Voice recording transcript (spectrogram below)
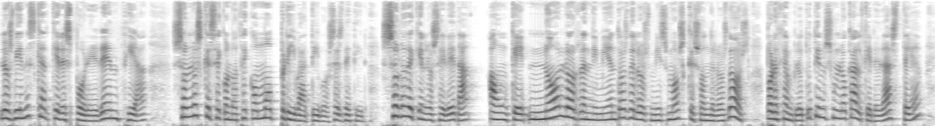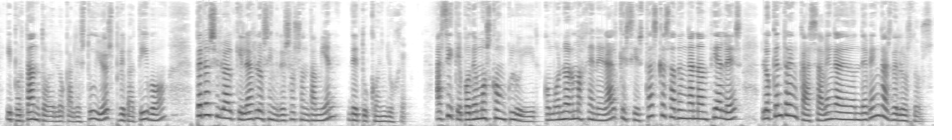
los bienes que adquieres por herencia son los que se conoce como privativos, es decir, solo de quien los hereda, aunque no los rendimientos de los mismos que son de los dos. Por ejemplo, tú tienes un local que heredaste y por tanto el local es tuyo, es privativo, pero si lo alquilas los ingresos son también de tu cónyuge. Así que podemos concluir como norma general que si estás casado en gananciales, lo que entra en casa, venga de donde vengas de los dos.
